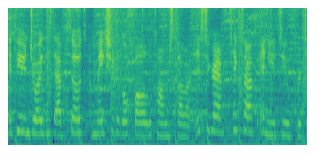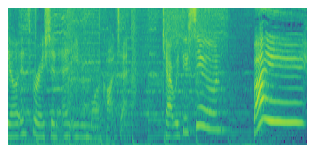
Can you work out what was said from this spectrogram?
If you enjoyed these episodes, make sure to go follow the Confidence Club on Instagram, TikTok, and YouTube for daily inspiration and even more content. Chat with you soon. Bye.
